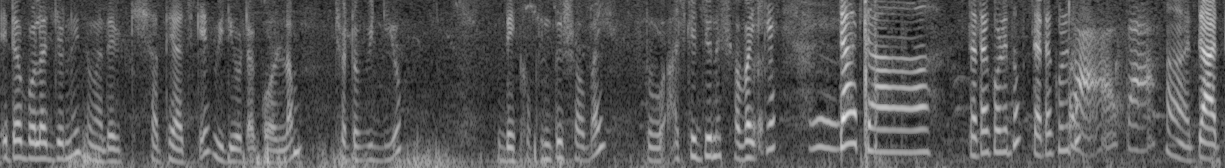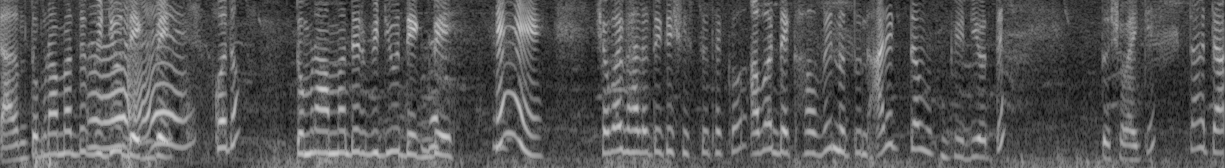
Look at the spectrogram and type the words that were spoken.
এটা বলার জন্যই তোমাদের সাথে আজকে ভিডিওটা করলাম। ছোট ভিডিও দেখো কিন্তু সবাই। তো আজকের জন্য সবাইকে টাটা। টাটা করে দাও, টাটা করে দাও। হ্যাঁ টাটা। তোমরা আমাদের ভিডিও দেখবে। কত? তোমরা আমাদের ভিডিও দেখবে। হ্যাঁ। সবাই ভালো থেকে সুস্থ থেকো। আবার দেখা হবে নতুন আরেকটা ভিডিওতে তো সবাইকে টাটা।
